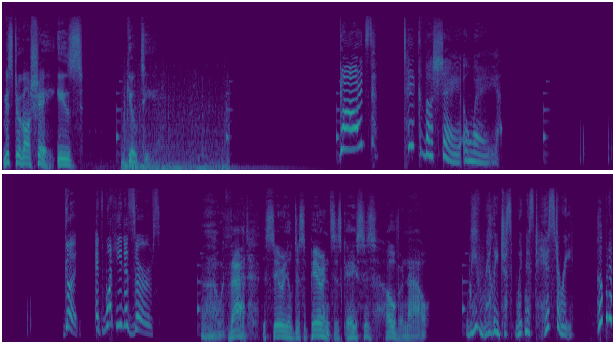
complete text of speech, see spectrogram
Mr. Vacher is guilty. Guards! Take Vacher away. Good. It's what he deserves. Uh, with that, the serial disappearances case is over now. We really just witnessed history. Who would have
